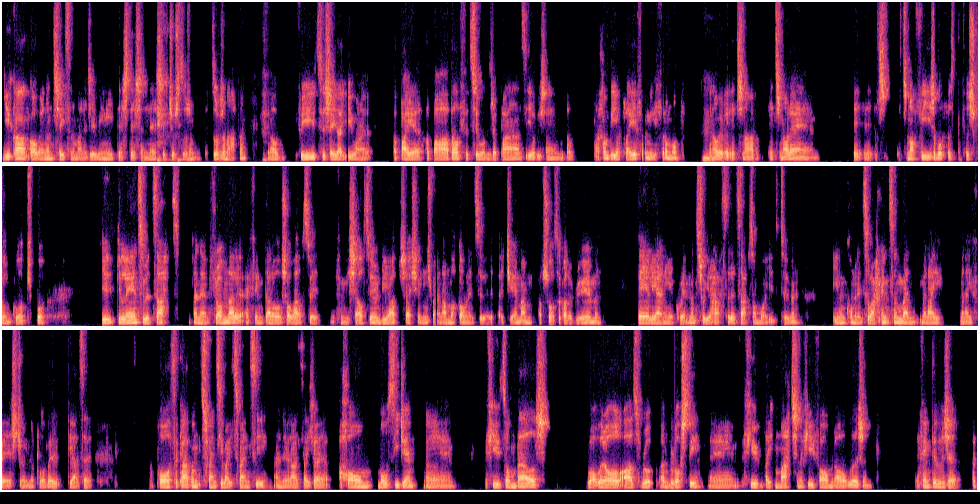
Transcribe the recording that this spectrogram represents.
you can't go in and say to the manager, "We need this, this, and this." It just doesn't. It doesn't happen. You know, for you to say that you want to buy a, a barbell for two hundred pounds, you'll be saying, "Well, that can be a player for me for a month. Mm. You know, it's not it's not um it, it's it's not feasible for for some clubs, but you you learn to adapt, and then from that, I think that also helps with for myself doing rehab sessions when I'm not going into a gym. I'm I've sort of got a room and barely any equipment, so you have to adapt on what you're doing. Even coming into Accrington when when I when I first joined the club, it, they had to a Portakabin 20 by 20 and it had like a, a home multi gym, um, a few dumbbells, what were all odds and rusty, um, a few like mats and a few foam rollers. And I think there was a, a,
